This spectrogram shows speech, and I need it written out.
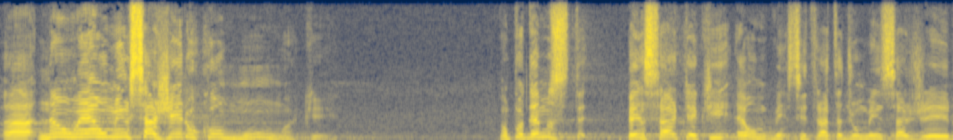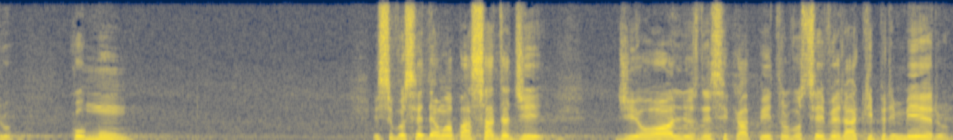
ah, não é um mensageiro comum aqui. Não podemos pensar que aqui é um, se trata de um mensageiro comum. E se você der uma passada de, de olhos nesse capítulo, você verá que, primeiro,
